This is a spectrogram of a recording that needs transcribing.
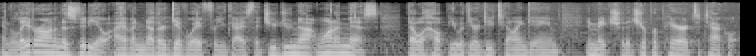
And later on in this video, I have another giveaway for you guys that you do not want to miss that will help you with your detailing game and make sure that you're prepared to tackle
